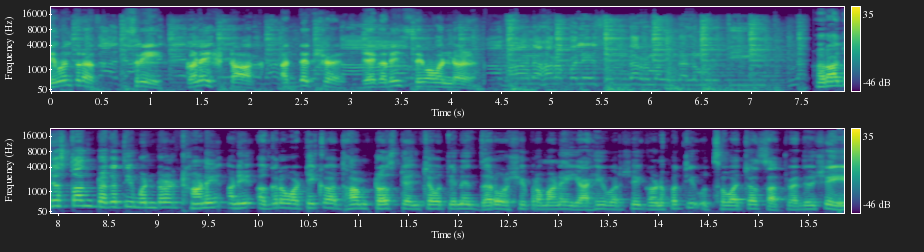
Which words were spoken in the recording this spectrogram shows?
निमंत्रक श्री गणेश टाक अध्यक्ष जय गणेश सेवा मंडळ राजस्थान प्रगती मंडळ ठाणे आणि अग्रवाटिका धाम ट्रस्ट यांच्या वतीने दरवर्षीप्रमाणे याही वर्षी गणपती उत्सवाच्या सातव्या दिवशी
